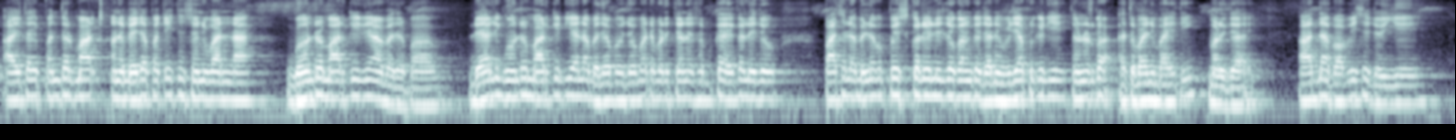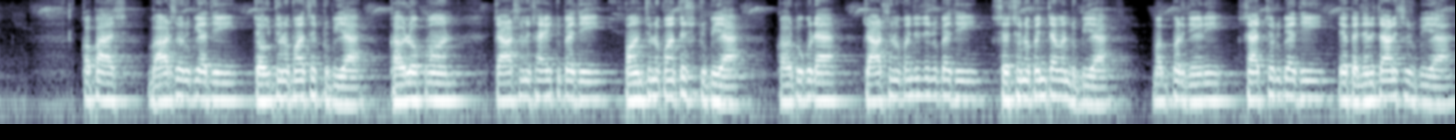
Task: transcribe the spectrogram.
આજે તારીખ પંદર માર્ચ અને બે હજાર પચીસની શનિવારના ગોંડલ માર્કેટના બજાર ભાવ ડેલી ગોંડલ માર્કેટિયાના બજાર ભાવ જોવા માટે મારી ચેનલ સબસ્ક્રાઈબ કરી લેજો પાછળના બેલમાં પ્રેસ કરી લેજો કારણ કે જ્યારે વિડીયો આપણે કરીએ તેનો અથવાની માહિતી મળી જાય આજના ભાવ વિશે જોઈએ કપાસ બારસો રૂપિયાથી ચૌદસો પાસઠ રૂપિયા ઘઉં લોકવન ચારસો ને સાઠ રૂપિયાથી પાંચસો પાંત્રીસ રૂપિયા ઘઉં ટુકડા ચારસો ને પંચોતેર રૂપિયાથી છસો ને પંચાવન રૂપિયા મગફળ ઝીણી સાતસો રૂપિયાથી એક હજાર ચાલીસ રૂપિયા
